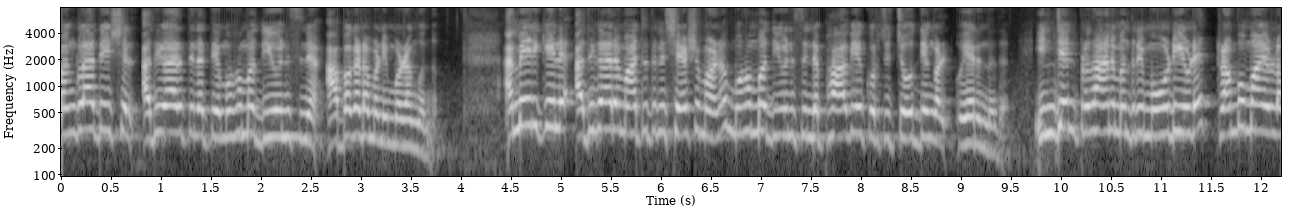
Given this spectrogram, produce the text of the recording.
ബംഗ്ലാദേശിൽ അധികാരത്തിലെത്തിയ മുഹമ്മദ് യൂനിസിന് അപകടമണി മുഴങ്ങുന്നു. അമേരിക്കയിലെ അധികാരമാറ്റത്തിന് ശേഷമാണ് മുഹമ്മദ് യൂനിസിന്റെ ഭാവിയെക്കുറിച്ച് ചോദ്യങ്ങൾ ഉയരുന്നത്. ഇന്ത്യൻ പ്രധാനമന്ത്രി മോഡിയുടെ ട്രംപുമായുള്ള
